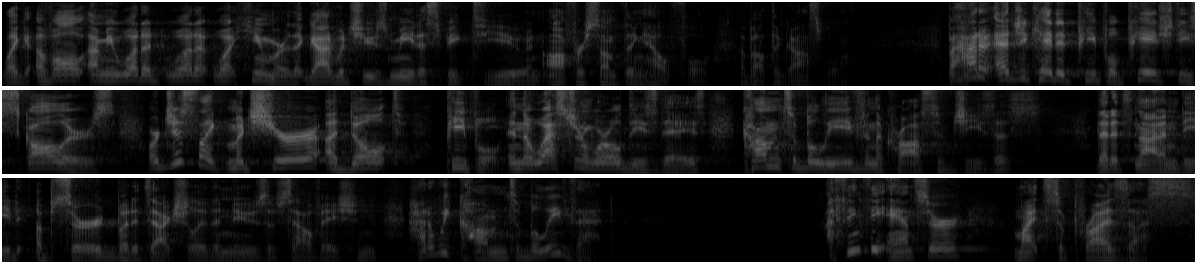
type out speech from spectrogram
Like, of all, I mean, what, a, what, a, what humor that God would choose me to speak to you and offer something helpful about the gospel. But how do educated people, PhD scholars, or just like mature adult people in the Western world these days come to believe in the cross of Jesus? That it's not indeed absurd, but it's actually the news of salvation? How do we come to believe that? I think the answer might surprise us.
